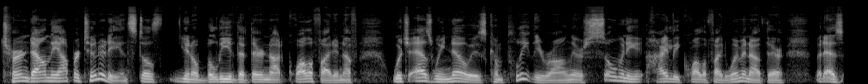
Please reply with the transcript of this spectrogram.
turn down the opportunity and still, you know, believe that they're not qualified enough, which, as we know, is completely wrong. There are so many highly qualified women out there, but as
